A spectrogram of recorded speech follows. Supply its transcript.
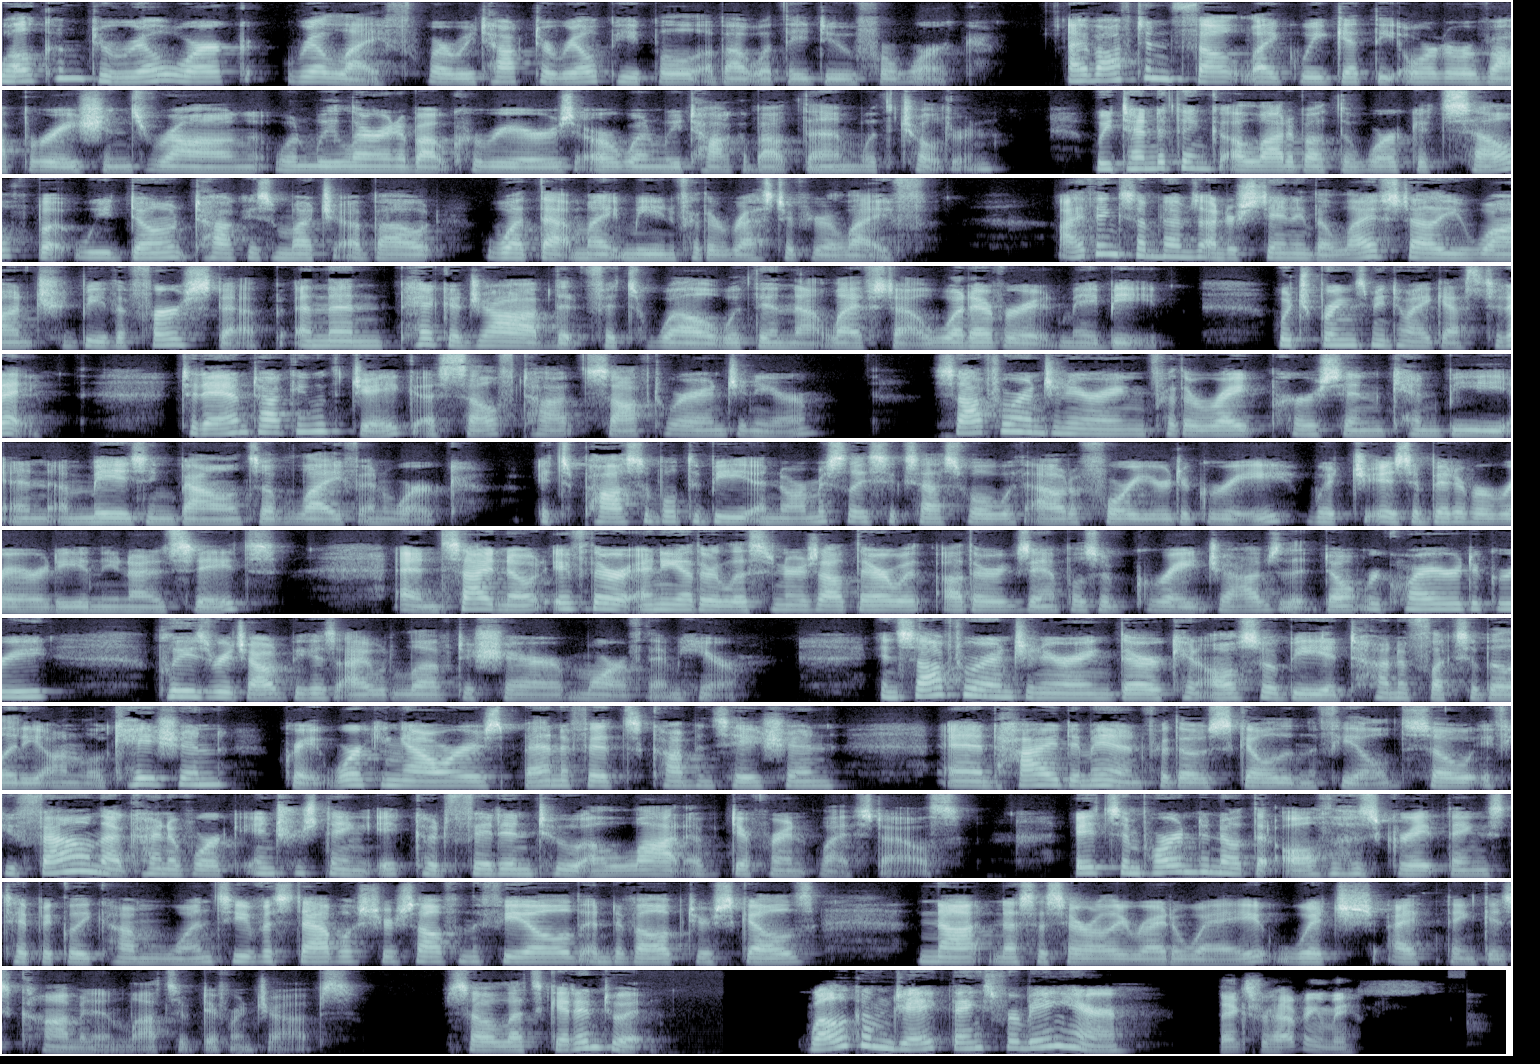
Welcome to Real Work, Real Life, where we talk to real people about what they do for work. I've often felt like we get the order of operations wrong when we learn about careers or when we talk about them with children. We tend to think a lot about the work itself, but we don't talk as much about what that might mean for the rest of your life. I think sometimes understanding the lifestyle you want should be the first step, and then pick a job that fits well within that lifestyle, whatever it may be. Which brings me to my guest today. Today I'm talking with Jake, a self taught software engineer. Software engineering for the right person can be an amazing balance of life and work. It's possible to be enormously successful without a four year degree, which is a bit of a rarity in the United States. And side note, if there are any other listeners out there with other examples of great jobs that don't require a degree, please reach out because I would love to share more of them here. In software engineering, there can also be a ton of flexibility on location, great working hours, benefits, compensation, and high demand for those skilled in the field. So if you found that kind of work interesting, it could fit into a lot of different lifestyles. It's important to note that all those great things typically come once you've established yourself in the field and developed your skills, not necessarily right away, which I think is common in lots of different jobs. So let's get into it. Welcome, Jake. Thanks for being here. Thanks for having me.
